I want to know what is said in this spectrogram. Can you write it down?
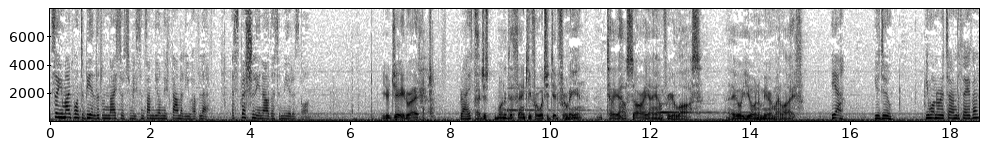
So you might want to be a little nicer to me since I'm the only family you have left. Especially now that Amir is gone. You're Jade, right? Right? I just wanted to thank you for what you did for me and, and tell you how sorry I am for your loss. I owe you and Amir my life. Yeah, you do. You want to return the favor?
